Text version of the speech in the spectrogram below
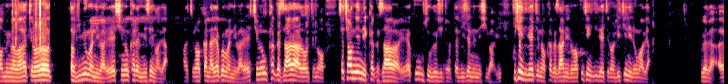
အော်မင်္ဂလာပါကျွန်တော်တို့တောင်ကြီးမြို့မှာနေပါတယ်ရှင်းလုံးခတ်တဲ့မင်းစိန်ပါဗျအာကျွန်တော်ကန်တာရက်ကွက်မှာနေပါတယ်ရှင်းလုံးခတ်ကစားတာတော့ကျွန်တော်16နှစ်နေခတ်ကစားရတယ်အခုဆိုလို့ရှိရင်ကျွန်တော်142နှစ်ရှိပါပြီခုချိန်ကြီးလည်းကျွန်တော်ခတ်ကစားနေတော့ခုချိန်ကြီးလည်းကျွန်တော်လေ့ကျင့်နေတော့ပါဗျဟုတ်ကဲ့ဗျအဲ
